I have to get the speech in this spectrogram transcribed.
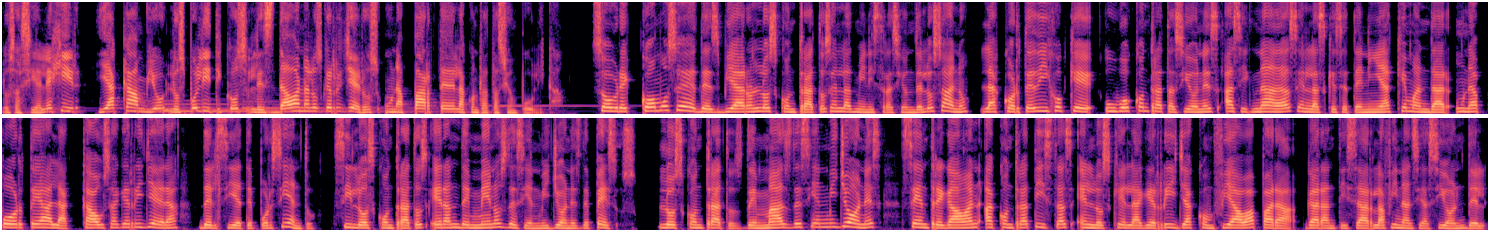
los hacía elegir y a cambio los políticos les daban a los guerrilleros una parte de la contratación pública. Sobre cómo se desviaron los contratos en la administración de Lozano, la Corte dijo que hubo contrataciones asignadas en las que se tenía que mandar un aporte a la causa guerrillera del 7%, si los contratos eran de menos de 100 millones de pesos. Los contratos de más de 100 millones se entregaban a contratistas en los que la guerrilla confiaba para garantizar la financiación del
